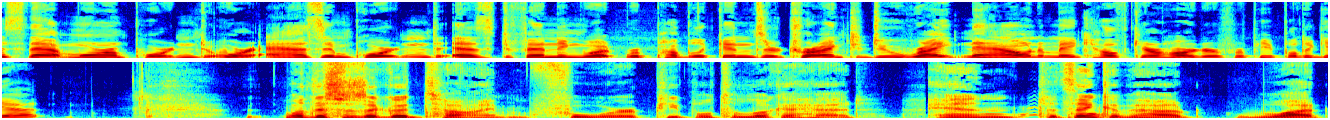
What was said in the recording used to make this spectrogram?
is that more important or as important as defending what Republicans are trying to do right now to make health care harder for people to get? Well, this is a good time for people to look ahead and to think about what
